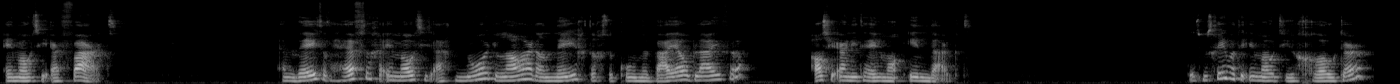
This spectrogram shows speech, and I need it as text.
emotie ervaart. En weet dat heftige emoties eigenlijk nooit langer dan 90 seconden bij jou blijven als je er niet helemaal induikt. Dus misschien wordt die emotie groter.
